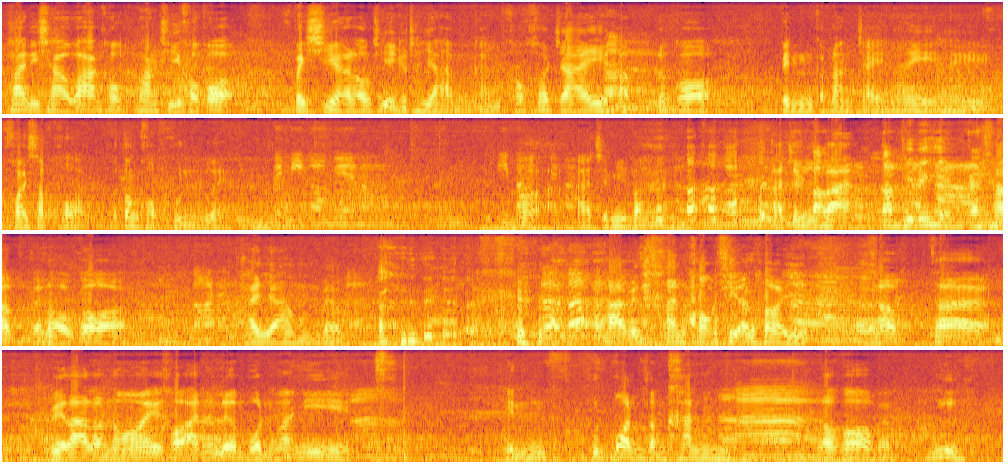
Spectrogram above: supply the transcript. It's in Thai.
ถ้านิชาว่างเขาบางทีเขาก็ไปเชียร์เราที่อยุธยาเหมือนกันเขาเข้าใจครับ แล้วก็เป็นกำลังใจให้ในคอยซัพพอร์ตก็ต้องขอบคุณด้วยไม่มีงอแงเนาะมีก็บ้างไหมคะอาจจะมีบ้าง อาจจะมีตามบ้างตามที่ได้เห็นกันครับ แต่เราก็รอได้ พยายามแบบ พาไปทานของที่อร่อยครับ ถ้าเวลาเราน้อยเขาอาจจะเริ่มบ่นว่านี่ เห็นฟุตบอลสำคัญ อ่า เราก็แบบนี่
